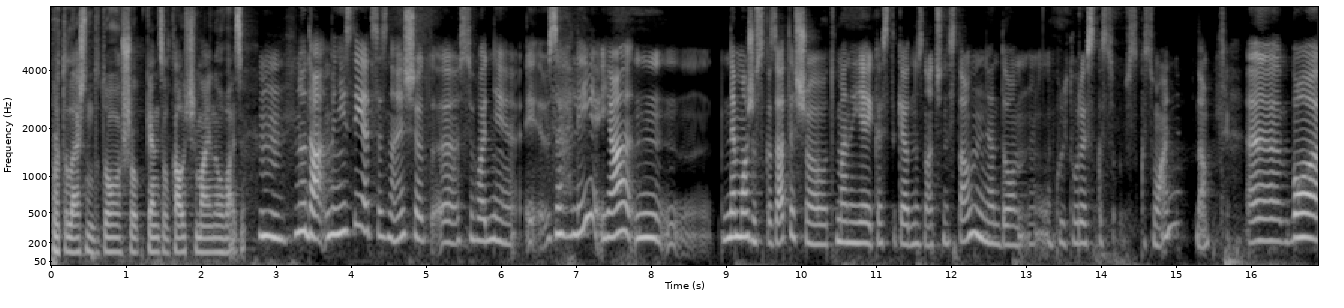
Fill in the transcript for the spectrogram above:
протилежно до того, що cancel culture має на увазі. Mm, ну да. мені здається, знаєш, от е, сьогодні взагалі я не можу сказати, що от в мене є якесь таке однозначне ставлення до культури скасу... скасування. Да. Е, Бо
